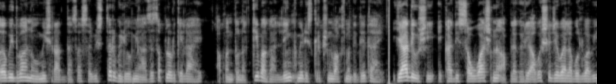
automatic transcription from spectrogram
अविधवा नवमी श्राद्धाचा सविस्तर व्हिडिओ मी आजच अपलोड केला आहे. आपण तो नक्की बघा. लिंक मी डिस्क्रिप्शन बॉक्समध्ये देत आहे. या दिवशी एखादी सव्वाशनं आपल्या घरी अवश्य जेवायला बोलवावी.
